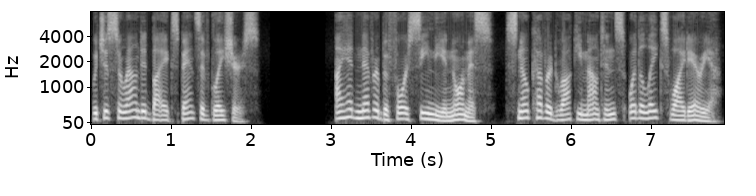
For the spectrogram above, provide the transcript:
which is surrounded by expansive glaciers. I had never before seen the enormous, snow-covered Rocky Mountains or the lake's wide area.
